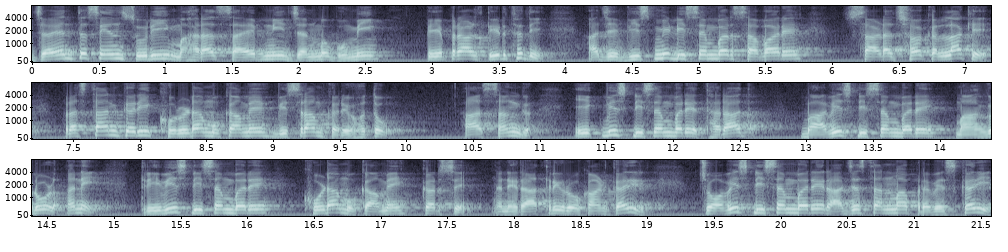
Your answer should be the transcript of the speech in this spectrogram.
જયંતસેન સુરી મહારાજ સાહેબની જન્મભૂમિ પેપરાળ તીર્થથી આજે વીસમી ડિસેમ્બર સવારે સાડા છ કલાકે પ્રસ્થાન કરી ખોરડા મુકામે વિશ્રામ કર્યો હતો. આ સંઘ એકવીસ ડિસેમ્બરે થરાદ, બાવીસ ડિસેમ્બરે માંગરોળ અને ત્રેવીસ ડિસેમ્બરે ખોડા મુકામે કરશે અને રાત્રિ રોકાણ કરી ચોવીસ ડિસેમ્બરે રાજસ્થાનમાં પ્રવેશ કરી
